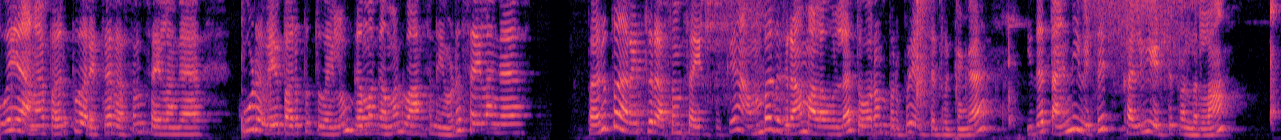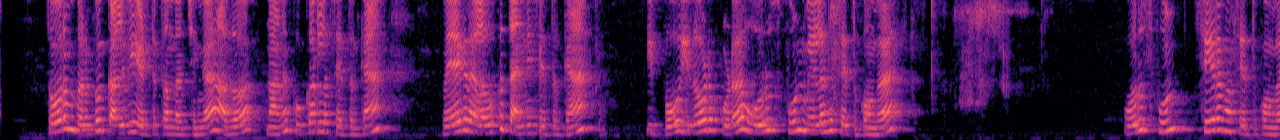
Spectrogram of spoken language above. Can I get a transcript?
சுவையான பருப்பு அரைத்த ரசம் செய்யலாங்க. கூடவே பருப்பு துவையிலும் கம கமன் வாசனையோடு செய்யலாங்க. பருப்பு அரைத்து ரசம் செய்கிறதுக்கு ஐம்பது கிராம் அளவுள்ள தோரம் பருப்பு எடுத்துகிட்ருக்கேங்க இதை தண்ணி விட்டு கழுவி எடுத்துட்டு வந்துடலாம். தோரம் பருப்பு கழுவி எடுத்துகிட்டு வந்தாச்சுங்க. அதோ நான் குக்கரில் சேர்த்துருக்கேன். வேகிற அளவுக்கு தண்ணி சேர்த்துருக்கேன். இப்போது இதோட கூட ஒரு ஸ்பூன் மிளகு சேர்த்துக்கோங்க. ஒரு ஸ்பூன் சீரகம் சேர்த்துக்கோங்க.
